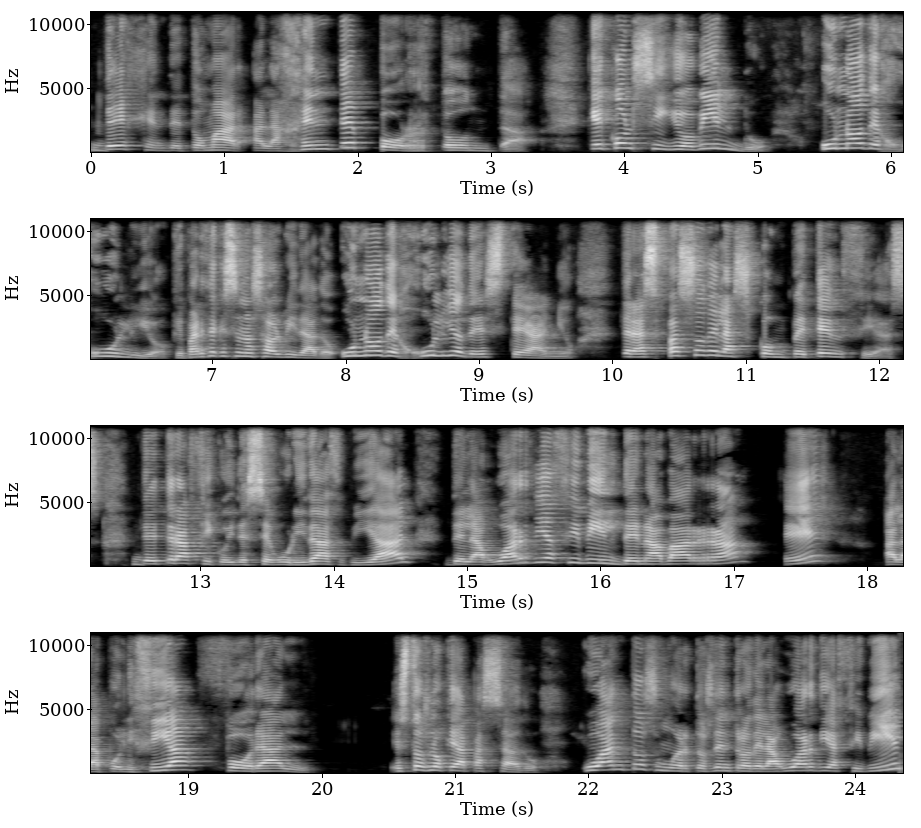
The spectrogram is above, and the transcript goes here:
Dejen de tomar a la gente por tonta. ¿Qué consiguió Bildu? 1 de julio, que parece que se nos ha olvidado, 1 de julio de este año, traspaso de las competencias de tráfico y de seguridad vial de la Guardia Civil de Navarra ¿eh? a la Policía Foral. Esto es lo que ha pasado. ¿Cuántos muertos dentro de la Guardia Civil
